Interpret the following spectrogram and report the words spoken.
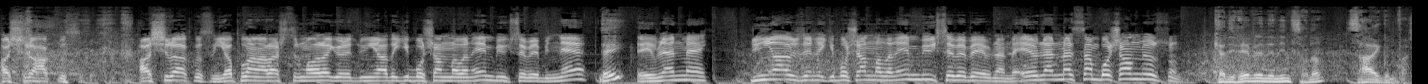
Aşırı haklısın. Aşırı haklısın. Yapılan araştırmalara göre dünyadaki boşanmaların en büyük sebebi ne? Ne? Evlenmek. Dünya üzerindeki boşanmaların en büyük sebebi evlenme. Evlenmezsen boşanmıyorsun. Kadir evlenen insana saygım var.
